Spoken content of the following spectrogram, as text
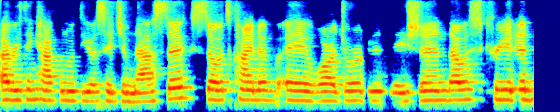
everything happened with USA Gymnastics. So it's kind of a large organization that was created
